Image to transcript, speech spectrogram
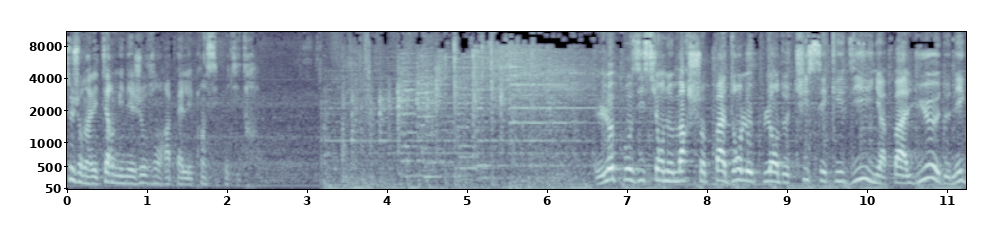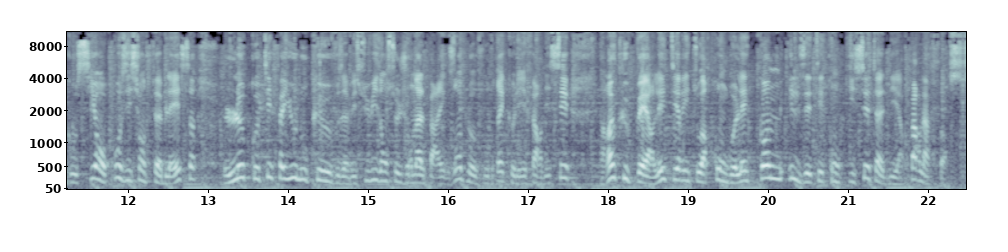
Ce journal est terminé, je vous en rappelle les principaux titres. L'opposition ne marche pas dans le plan de Tshisekedi. Il n'y a pas lieu de négocier en position de faiblesse. Le côté Fayoulou que vous avez suivi dans ce journal, par exemple, voudrait que les FRDC récupèrent les territoires congolais comme ils étaient conquis, c'est-à-dire par la force.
